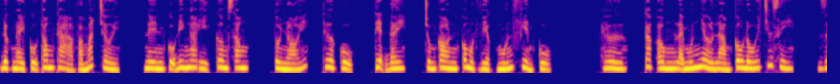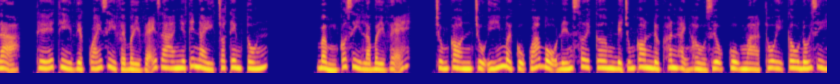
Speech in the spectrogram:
được ngày cụ thong thả và mắt trời, nên cụ đi ngay ị cơm xong, tôi nói, thưa cụ, tiện đây, chúng con có một việc muốn phiền cụ. Hừ, các ông lại muốn nhờ làm câu đối chứ gì? Dạ, thế thì việc quái gì phải bày vẽ ra như thế này cho thêm tốn. Bẩm có gì là bày vẽ, chúng con chủ ý mời cụ quá bộ đến xơi cơm để chúng con được hân hạnh hầu rượu cụ mà thôi câu đối gì.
